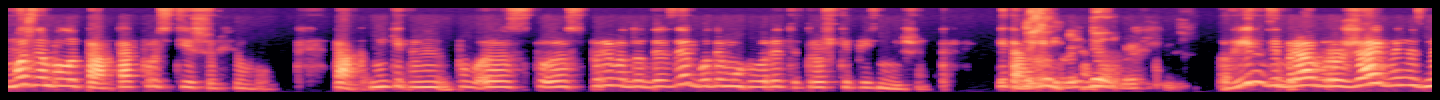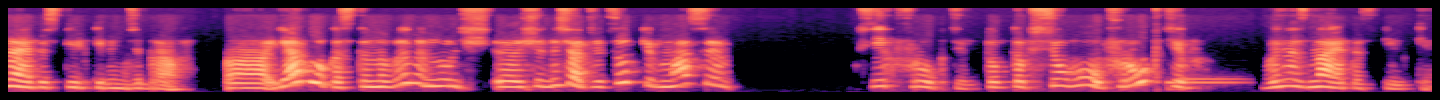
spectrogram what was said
Можна було так, так простіше всього. Так, Нікіта, е, з, приводу ДЗ будемо говорити трошки пізніше. І так, Добре, добре. Він зібрав врожай, ви не знаєте, скільки він зібрав. Яблука становили 0,60% маси всіх фруктів. Тобто всього фруктів ви не знаєте скільки.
